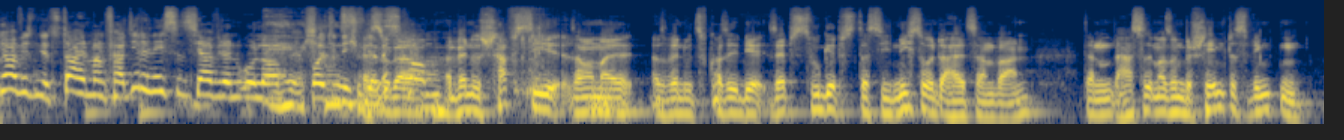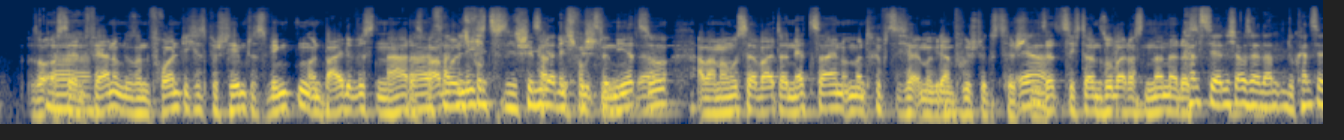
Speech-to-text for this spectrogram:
ja. wir sind jetzt dahin, wann fahrt ihr denn nächstes Jahr wieder in Urlaub? Ey, ich Wollt ihr nicht wieder mitkommen? und wenn du es schaffst, die, sagen wir mal, also wenn du quasi dir selbst zugibst, dass sie nicht so unterhaltsam waren, dann hast du immer so ein beschämtes Winken. So aus Ja. der Entfernung, so ein freundliches, beschämtes Winken und beide wissen, na, das Ja, war hat wohl nicht nichts. die Chemie Es hat nicht funktioniert so, aber man muss ja weiter nett sein und man trifft sich ja immer wieder am Frühstückstisch und setzt sich dann so weit auseinander, dass kannst du ja nicht auseinander, du kannst ja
